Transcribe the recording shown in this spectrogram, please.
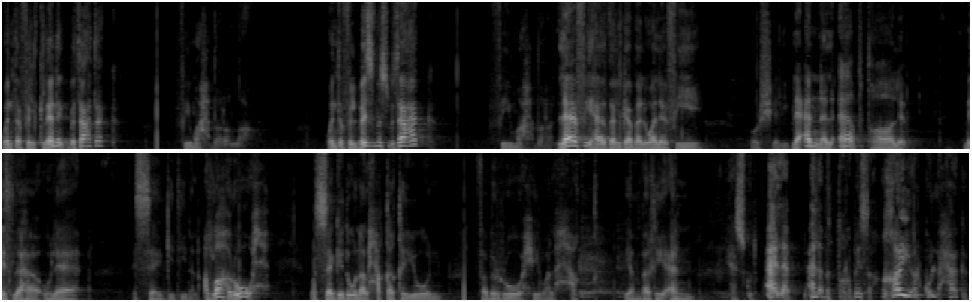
وانت في الكلينيك بتاعتك في محضر الله. وانت في البيزنس بتاعك في محضر لا في هذا الجبل ولا في اورشليم لأن الآب طالب مثل هؤلاء الساجدين. الله روح والساجدون الحقيقيون فبالروح والحق ينبغي أن يسجدوا. قلب قلب الترابيزة غير كل حاجة.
